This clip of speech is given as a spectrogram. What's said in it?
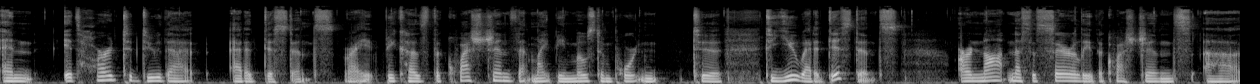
And it's hard to do that at a distance, right? Because the questions that might be most important to to you at a distance are not necessarily the questions uh,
